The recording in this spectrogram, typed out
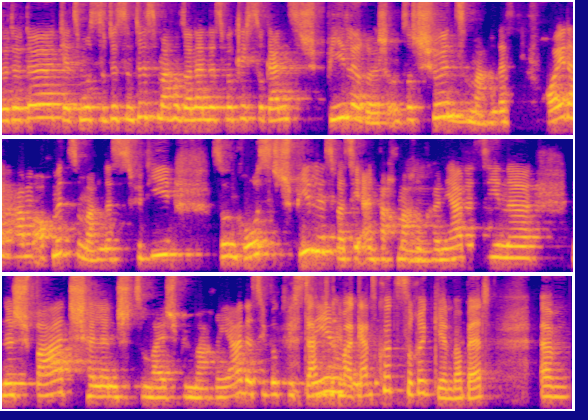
jetzt musst du das und das machen, sondern das wirklich so ganz spielerisch und so schön zu mhm. machen, dass die Freude haben, auch mitzumachen, dass es für die so ein großes Spiel ist, was sie einfach machen mhm. können, ja, dass sie eine, eine Spar-Challenge zum Beispiel machen, ja, dass sie wirklich Darf sehen. Darf ich nochmal ganz kurz zurückgehen, Babette? Ähm,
